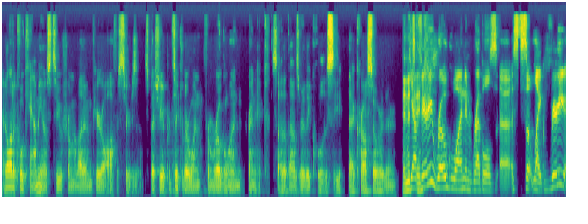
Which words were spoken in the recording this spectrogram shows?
And a lot of cool cameos too from a lot of Imperial officers, especially a particular one from Rogue One, Krennic. So I thought that was really cool to see that crossover there. And it's yeah, very Rogue One and Rebels. Uh, so like very,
